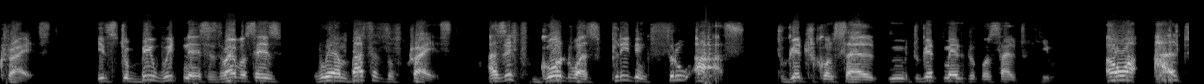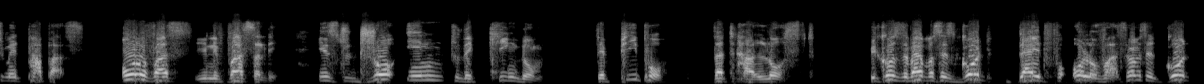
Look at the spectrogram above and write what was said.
Christ, is to be witnesses. The Bible says we're ambassadors of Christ, as if God was pleading through us to get reconciled, to get men reconciled to him. Our ultimate purpose, all of us universally, is to draw into the kingdom the people that are lost. Because the Bible says God died for all of us. The Bible says God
